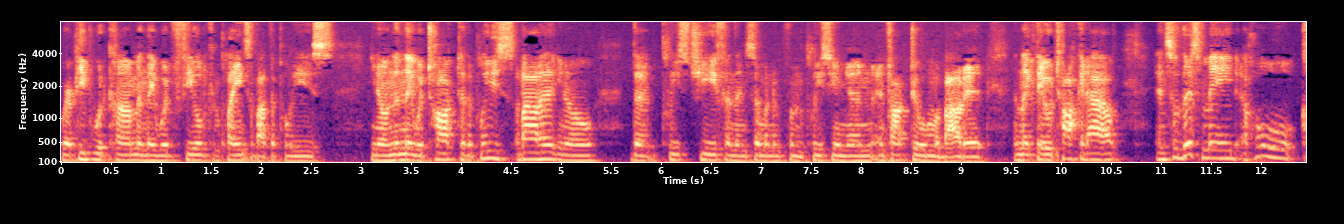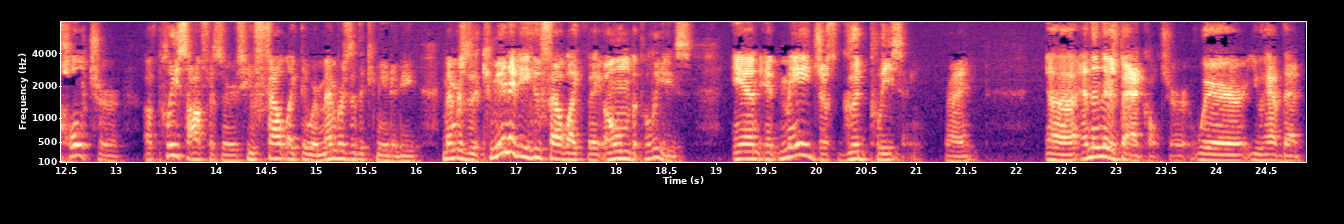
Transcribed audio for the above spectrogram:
where people would come and they would field complaints about the police, you know, and then they would talk to the police about it, you know, the police chief and then someone from the police union and talk to them about it, and like they would talk it out. And so this made a whole culture of police officers who felt like they were members of the community, members of the community who felt like they owned the police, and it made just good policing, right? Uh, and then there's bad culture where you have that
